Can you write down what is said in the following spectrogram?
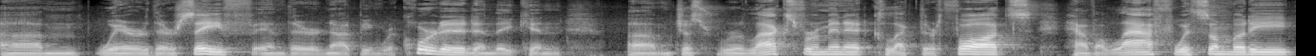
um, where they're safe and they're not being recorded and they can um, just relax for a minute, collect their thoughts, have a laugh with somebody,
